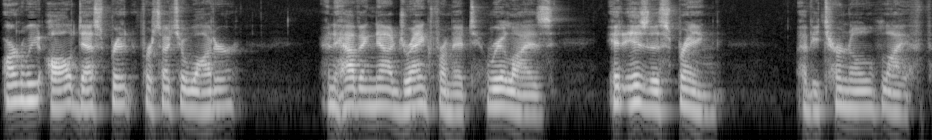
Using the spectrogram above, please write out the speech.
aren't we all desperate for such a water? And having now drank from it, realize it is the spring of eternal life.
